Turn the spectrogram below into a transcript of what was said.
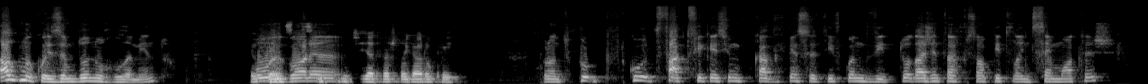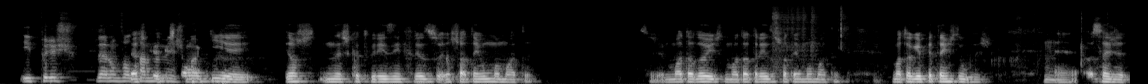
alguma coisa mudou no regulamento? Eu ou agora. Já te vou explicar o quê? Pronto, porque de facto fiquei assim um bocado pensativo quando vi toda a gente a regressar ao pit lane sem motas e depois puderam voltar na mesma. A aqui é, eles nas categorias inferiores eles só têm uma moto. Ou seja, no Moto 2, no Moto 3 eles só têm uma moto. No MotoGP tens duas. Hum. Uh, ou seja,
